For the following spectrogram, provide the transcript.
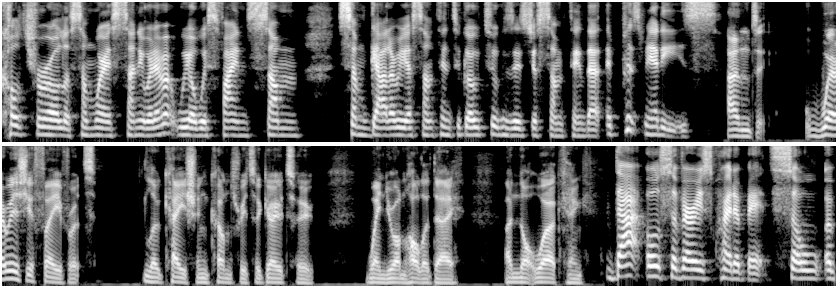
cultural or somewhere sunny, whatever. We always find some some gallery or something to go to because it's just something that it puts me at ease. And where is your favorite location, country to go to when you're on holiday? And not working? That also varies quite a bit. So uh,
